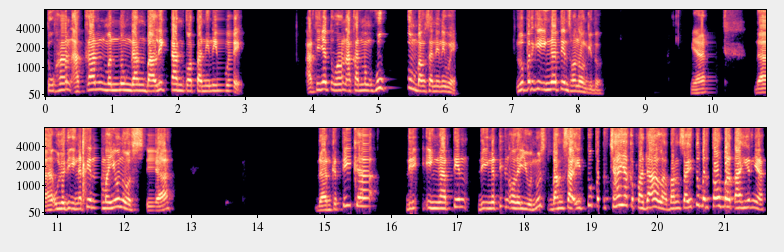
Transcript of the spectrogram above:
Tuhan akan menunggang balikan kota Niniwe. Artinya Tuhan akan menghukum bangsa Niniwe. Lu pergi ingetin sono gitu. Ya. Dan udah diingetin sama Yunus ya. Dan ketika diingatin diingetin oleh Yunus, bangsa itu percaya kepada Allah. Bangsa itu bertobat akhirnya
